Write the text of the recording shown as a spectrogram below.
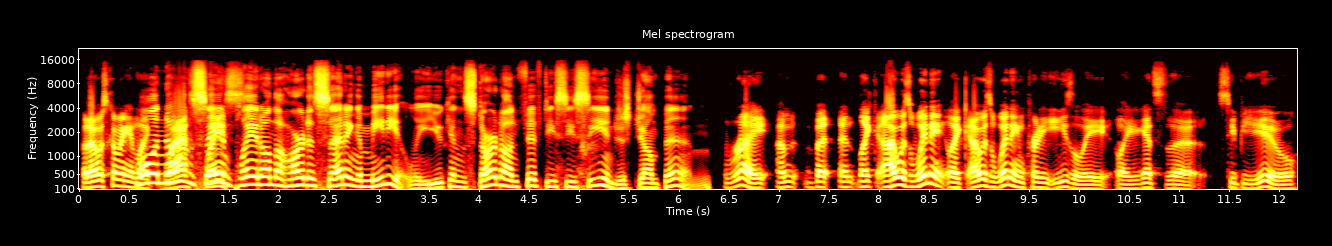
but I was coming in like well and no one's saying place. play it on the hardest setting immediately you can start on 50cc and just jump in Right. Um but and like I was winning like I was winning pretty easily like against the CPU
